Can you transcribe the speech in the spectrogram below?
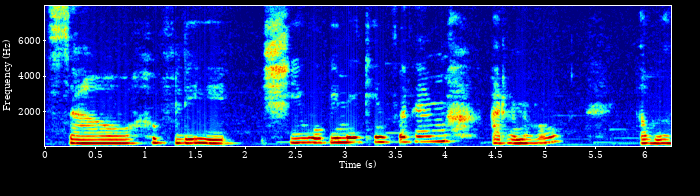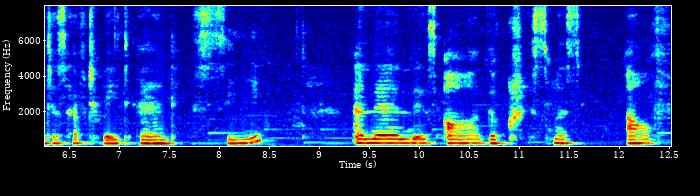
So hopefully she will be making for them. I don't know. Uh, I will just have to wait and see. And then there's are the Christmas elf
